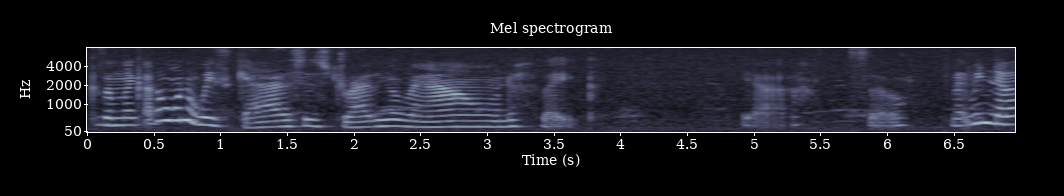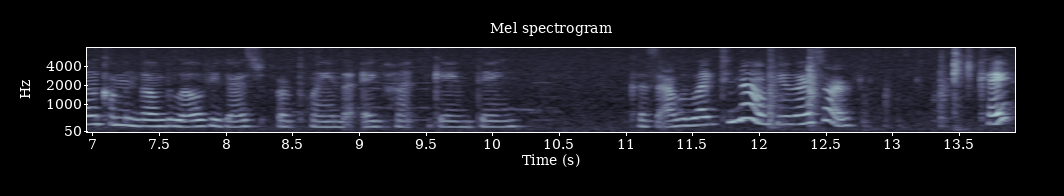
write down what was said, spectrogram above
Because I'm like, I don't want to waste gas just driving around. Like, yeah. So, let me know in the comment down below if you guys are playing the egg hunt game thing. Because I would like to know if you guys are. Okay.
